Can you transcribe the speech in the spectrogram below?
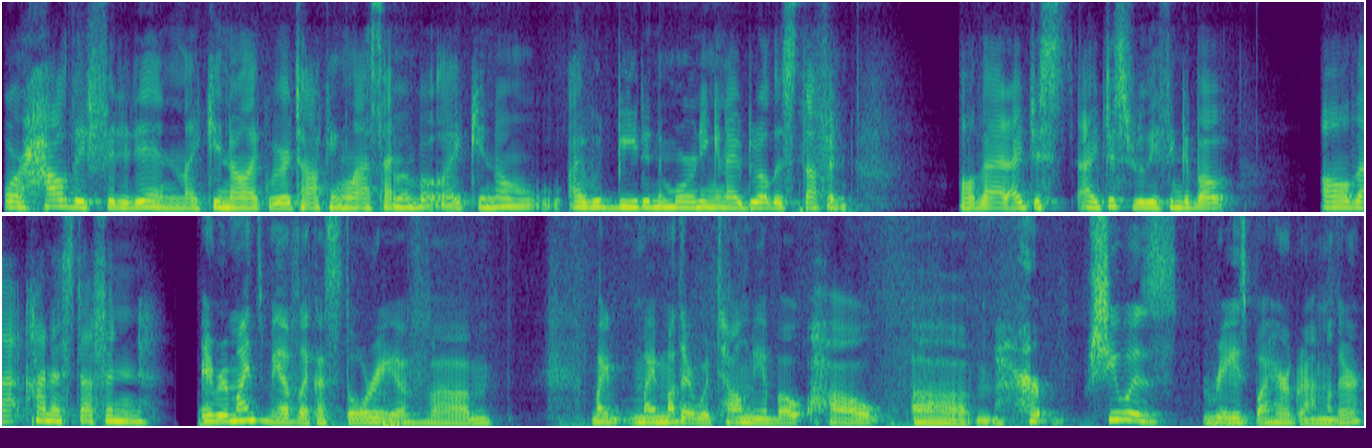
or how they fit it in. Like you know like we were talking last time about like you know i would bead in the morning and i would do all this stuff and all that. I just i just really think about all that kind of stuff and it reminds me of like a story of um my my mother would tell me about how um her she was raised by her grandmother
